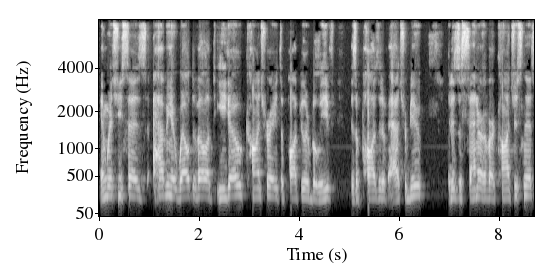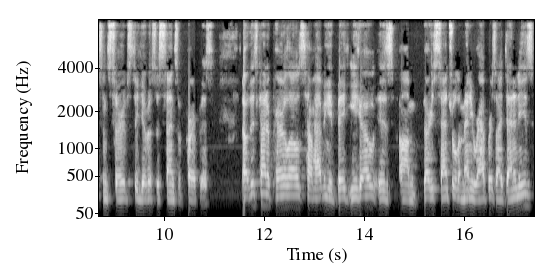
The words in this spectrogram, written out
in which he says having a well developed ego, contrary to popular belief, is a positive attribute. It is the center of our consciousness and serves to give us a sense of purpose. Now, this kind of parallels how having a big ego is um, very central to many rappers' identities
